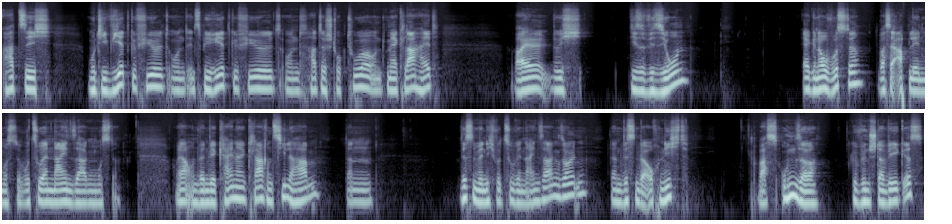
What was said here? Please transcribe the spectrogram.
hat sich motiviert gefühlt und inspiriert gefühlt und hatte Struktur und mehr Klarheit, weil durch diese Vision er genau wusste, was er ablehnen musste, wozu er Nein sagen musste. Ja, und wenn wir keine klaren Ziele haben, dann wissen wir nicht, wozu wir Nein sagen sollten. Dann wissen wir auch nicht, was unser gewünschter Weg ist,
